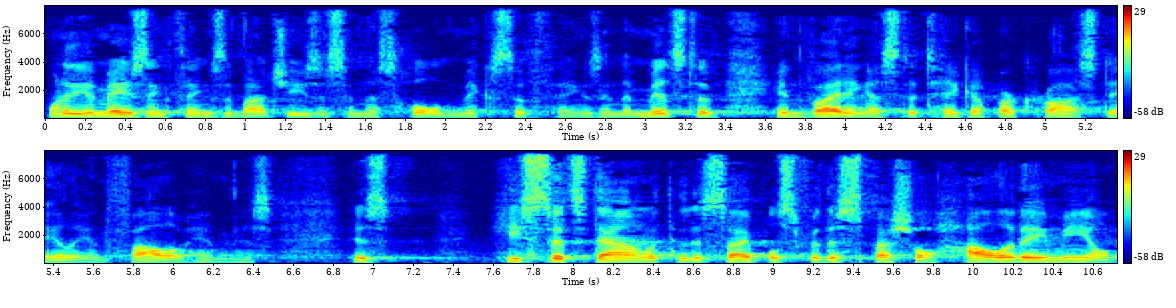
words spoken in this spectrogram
One of the amazing things about Jesus in this whole mix of things, in the midst of inviting us to take up our cross daily and follow him, is, is he sits down with the disciples for this special holiday meal.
